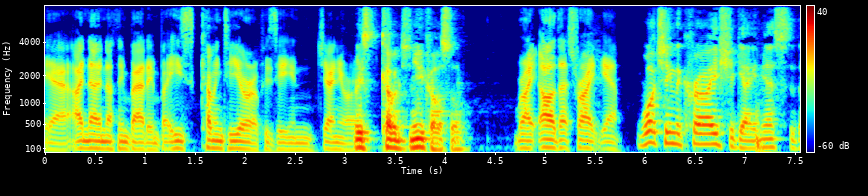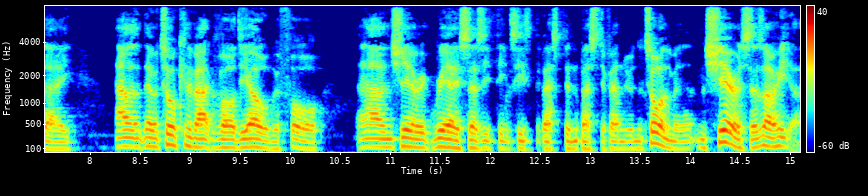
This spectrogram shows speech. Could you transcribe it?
Yeah, I know nothing about him, but he's coming to Europe, is he, in January? He's coming to Newcastle. Right. Oh, that's right, yeah. Watching the Croatia game yesterday, Alan, they were talking about Gvardiol before, Uh, and Alan Shearer, Rio says he thinks he's the best, been the best defender in the tournament, and Shearer says, "Oh, he, uh,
